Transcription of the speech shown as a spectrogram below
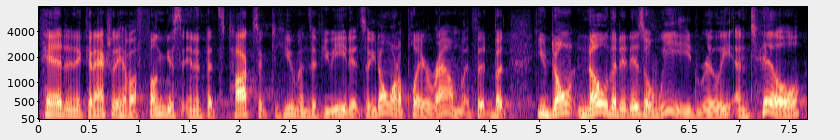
head and it can actually have a fungus in it that's toxic to humans if you eat it. So you don't want to play around with it, but you don't know that it is a weed really until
